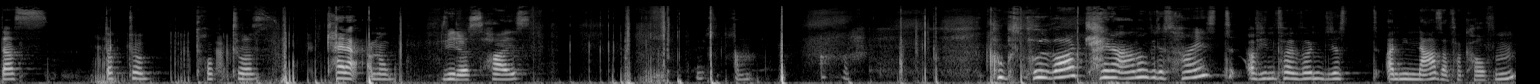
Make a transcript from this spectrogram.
das Dr. Proctors, keine Ahnung, wie das heißt. Am Arsch. Pupspulver, keine Ahnung, wie das heißt. Auf jeden Fall wollten die das an die NASA verkaufen.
